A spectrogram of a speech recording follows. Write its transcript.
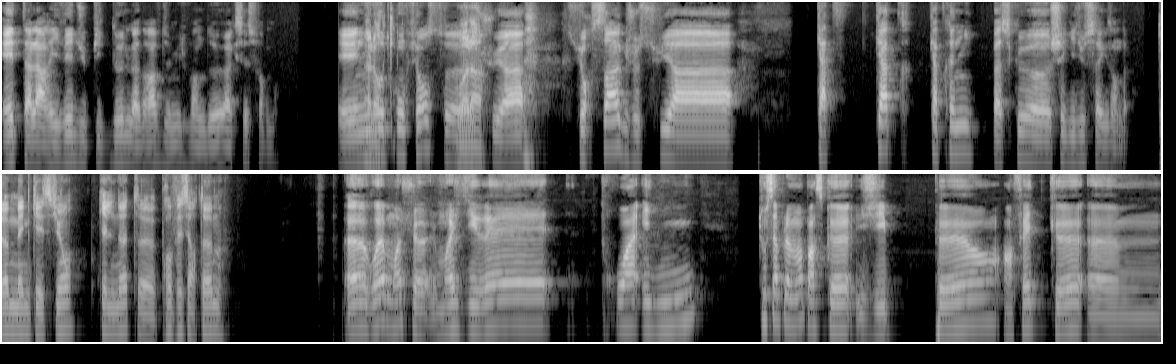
et à l'arrivée du pic 2 de la draft 2022 accessoirement. Et niveau de confiance, euh, je suis à sur 5, je suis à 4 4 4,5 parce que euh, chez Gidius Alexander. Tom, même question. Quelle note, professeur Tom? Euh, Ouais, moi je, moi je dirais 3,5 tout simplement parce que j'ai peur en fait que euh,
